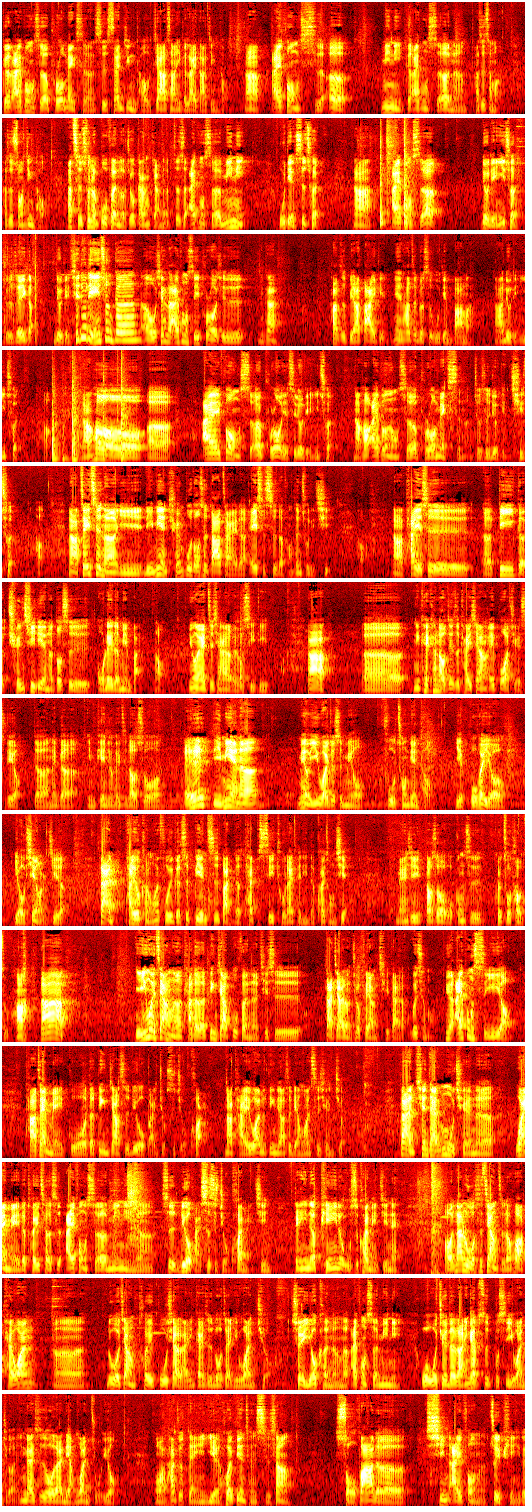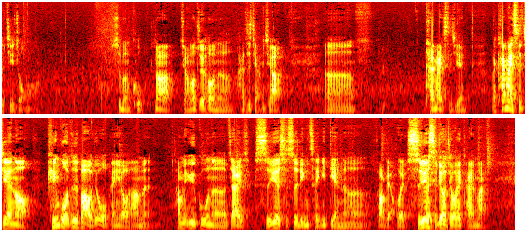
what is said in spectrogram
跟 iPhone 十二 Pro Max 呢是三镜头加上一个 LiDAR 镜头。那 iPhone 十二 mini 跟 iPhone 十二呢，它是什么？它是双镜头。那尺寸的部分呢，我就刚刚讲的，这是 iPhone 十二 mini 五点四寸，那 iPhone 十二六点一寸，就是这一个六点。其实六点一寸跟呃我现在 iPhone 十一 Pro 其实你看，它只比它大一点，因为它这个是五点八嘛，然后六点一寸。好，然后呃 iPhone 十二 Pro 也是六点一寸，然后 iPhone 十二 Pro Max 呢就是六点七寸。好，那这一次呢，以里面全部都是搭载的 A 十四的仿生处理器好。那它也是呃第一个全系列呢都是 OLED 的面板哦，因为之前还有 LCD。那呃你可以看到我这次开箱 Apple Watch S6 的那个影片，就可以知道说，哎，里面呢没有意外就是没有附充电头，也不会有有线耳机了，但它有可能会附一个是编织版的 Type C to Lightning 的快充线，没关系，到时候我公司会做套组哈。那也因为这样呢，它的定价部分呢，其实大家呢就非常期待了。为什么？因为 iPhone 十一哦，它在美国的定价是六百九十九块，那台湾的定价是两万四千九。但现在目前呢，外媒的推测是 iPhone 十二 mini 呢是六百四十九块美金，等于呢便宜了五十块美金呢。哦，那如果是这样子的话，台湾呃，如果这样推估下来，应该是落在一万九，所以有可能呢，iPhone 十二 mini。我我觉得啦，应该是不是一万九，应该是落在两万左右，哇，它就等于也会变成史上首发的新 iPhone 呢最便宜的几种哦，是不是很酷？那讲到最后呢，还是讲一下，嗯、呃，开卖时间。那开卖时间哦，苹果日报就我朋友他们，他们预估呢在十月十四凌晨一点呢发表会，十月十六就会开卖，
